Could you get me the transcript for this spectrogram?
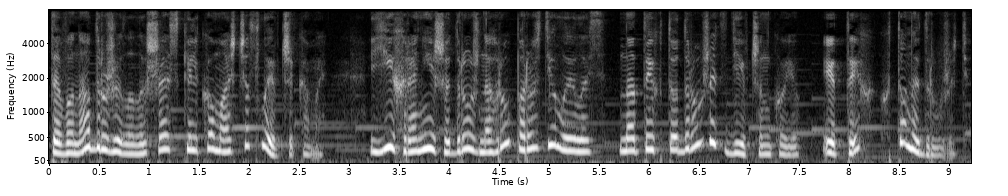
та вона дружила лише з кількома щасливчиками. Їх раніше дружна група розділилась на тих, хто дружить з дівчинкою, і тих, хто не дружить.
